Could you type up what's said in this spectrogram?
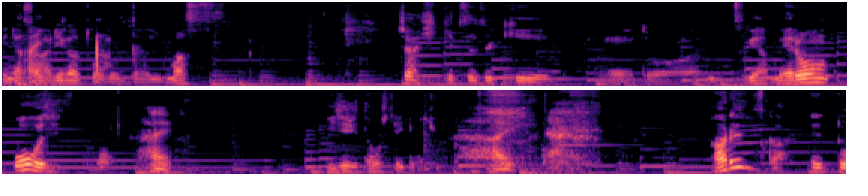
皆さんはいありがとうございます。じゃあ引き続き、えっ、と、次はメロン王子の方はい。いじり倒していきましょう。はい。あれですか？えっと、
